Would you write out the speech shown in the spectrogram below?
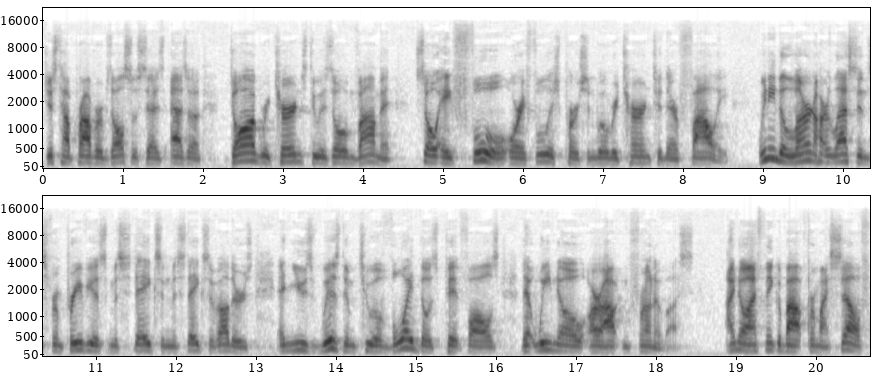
just how Proverbs also says, as a dog returns to his own vomit, so a fool or a foolish person will return to their folly. We need to learn our lessons from previous mistakes and mistakes of others and use wisdom to avoid those pitfalls that we know are out in front of us. I know I think about for myself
